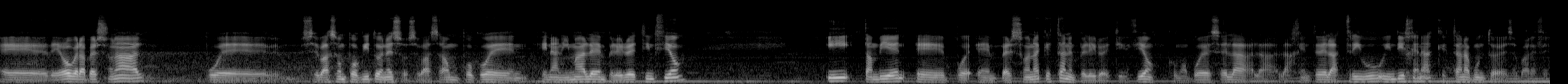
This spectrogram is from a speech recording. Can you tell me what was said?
eh, de obra personal, pues se basa un poquito en eso, se basa un poco en animales en peligro de extinción y también eh, pues, en personas que están en peligro de extinción, como puede ser la, gente de las tribus indígenas que están a punto de desaparecer.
